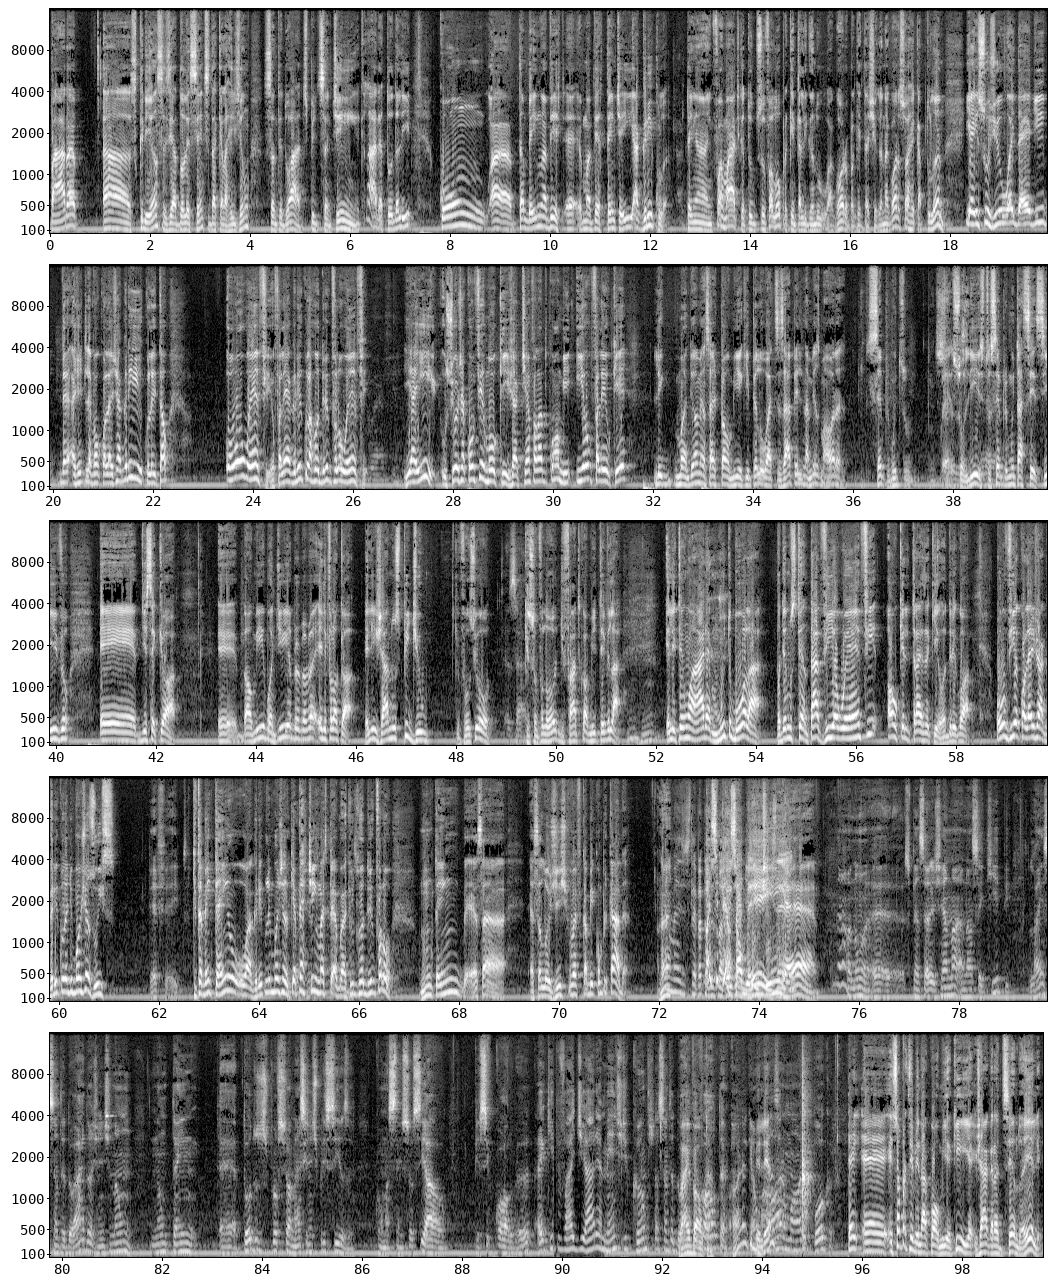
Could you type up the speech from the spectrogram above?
para as crianças e adolescentes daquela região, Santo Eduardo, Espírito Santinho, aquela área toda ali, com a, também uma, é, uma vertente aí agrícola. Tem a informática, tudo que o senhor falou, para quem está ligando agora ou para quem está chegando agora, só recapitulando. E aí surgiu a ideia de né, a gente levar o colégio agrícola e tal ou o ENF. Eu falei agrícola, Rodrigo falou o ENF. E aí, o senhor já confirmou que já tinha falado com o Almir. E eu falei o quê? Lhe mandei uma mensagem para o Almir aqui pelo WhatsApp, ele na mesma hora, sempre muito é, solícito, sempre muito acessível. É, disse aqui, ó. É, Almir, bom dia, blá, blá, blá. Ele falou aqui, ó. Ele já nos pediu que foi o. Exato. Que o senhor falou de fato que o Almir teve lá. Ele tem uma área muito boa lá. Podemos tentar via o ENF, olha o que ele traz aqui, Rodrigo, ó. ou via Colégio Agrícola de Bom Jesus, Perfeito. que também tem o, o Agrícola em Bom Jesus, que é pertinho, mas aquilo que o Rodrigo falou. Não tem essa, essa logística vai ficar bem complicada. Né? É, mas se levar Mas se pensar mês, direitinho, né? é. Não, não é, se pensar, Alexandre, a nossa equipe, lá em Santo Eduardo, a gente não, não tem é, todos os profissionais que a gente precisa, como assistente social, psicólogo. A equipe vai diariamente de Campos a Santa Eduardo vai e volta. volta. Olha que é beleza. Uma hora, uma hora e pouco. Tem, é, só para terminar com o Almir aqui, já agradecendo a ele,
